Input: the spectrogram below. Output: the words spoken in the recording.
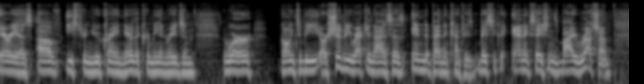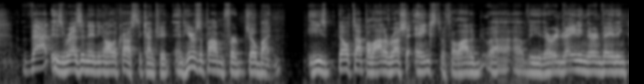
areas of eastern Ukraine near the Crimean region were going to be or should be recognized as independent countries, basically annexations by Russia. That is resonating all across the country. And here's a problem for Joe Biden. He's built up a lot of Russia angst with a lot of, uh, of the they're invading, they're invading.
